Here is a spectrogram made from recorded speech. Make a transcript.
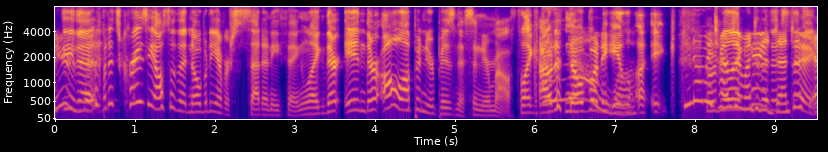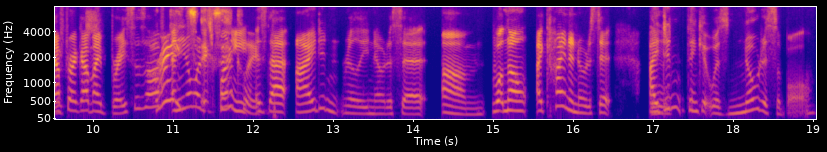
crazy years. that, but it's crazy also that nobody ever said anything. Like they're in, they're all up in your business in your mouth. Like how I did nobody like? Do you know how many times I went "Hey, to the dentist thing." after I got my braces off? And you know Right, what's funny is that I didn't really notice it. Um, well, no, I kind of noticed it. I Mhm. didn't think it was noticeable.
